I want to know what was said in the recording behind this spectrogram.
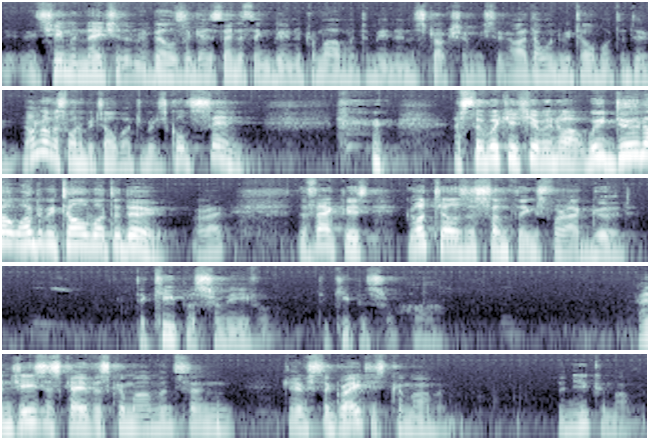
It's human nature that rebels against anything being a commandment and being an instruction. We say, I don't want to be told what to do. None of us want to be told what to do. It's called sin. That's the wicked human heart. We do not want to be told what to do. All right? The fact is, God tells us some things for our good, to keep us from evil, to keep us from harm. And Jesus gave us commandments and gave us the greatest commandment, the new commandment,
